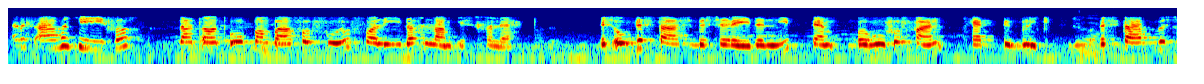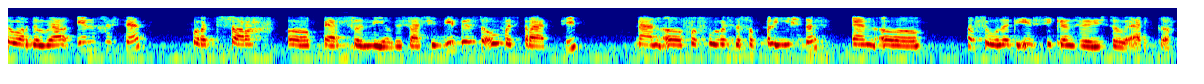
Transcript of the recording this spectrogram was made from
Er is aangegeven dat het openbaar vervoer volledig lam is gelegd. Dus ook de staatsbussen rijden niet ten behoeve van het publiek. De staatsbussen worden wel ingezet voor het zorgpersoneel. dus als je die bussen over straat ziet, dan uh, vervoeren ze verpleegsters en uh, personen die in ziekenhuizen werken.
